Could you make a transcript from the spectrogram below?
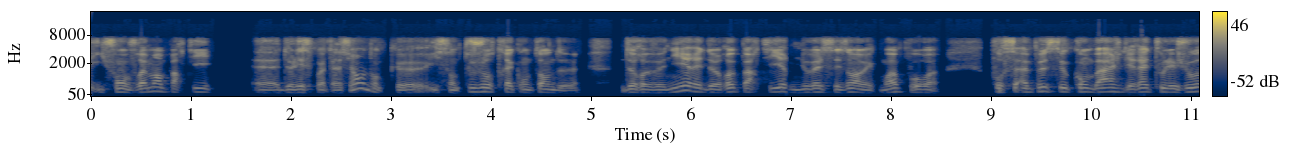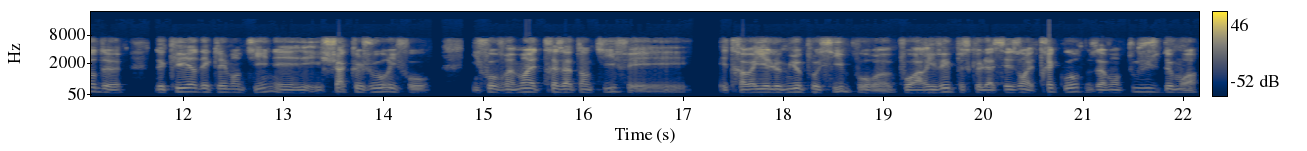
ils font vraiment partie euh, de l'exploitation. Donc euh, ils sont toujours très contents de, de revenir et de repartir une nouvelle saison avec moi pour pour un peu ce combat, je dirais, tous les jours de, de cueillir des clémentines. Et, chaque jour, il faut, il faut vraiment être très attentif et, travailler le mieux possible pour, pour arriver, parce que la saison est très courte. Nous avons tout juste deux mois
